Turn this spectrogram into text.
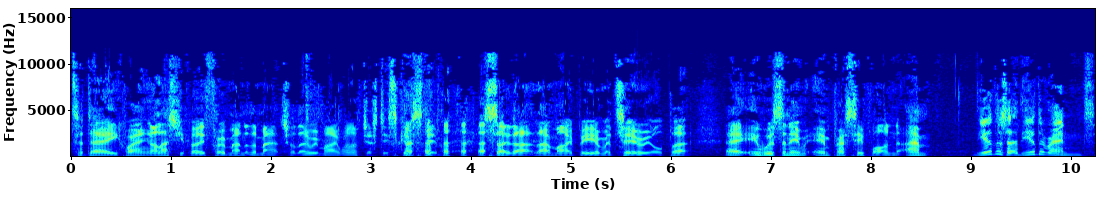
today. Hwang, I'll ask you both for a man of the match, although we might well have just discussed him, so that, that might be immaterial. But uh, it was an Im- impressive one. Um, the others at the other end,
